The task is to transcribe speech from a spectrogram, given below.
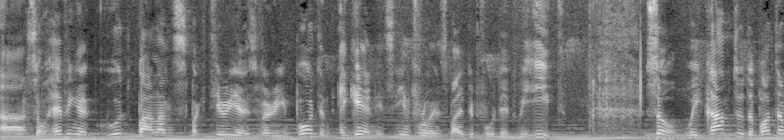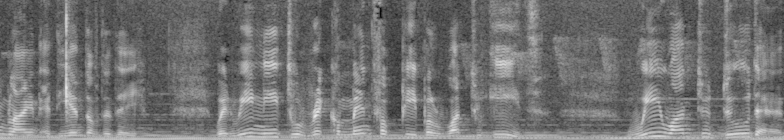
Uh, so having a good balanced bacteria is very important. Again, it's influenced by the food that we eat. So we come to the bottom line at the end of the day. When we need to recommend for people what to eat, we want to do that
